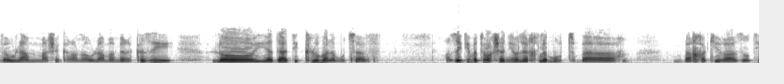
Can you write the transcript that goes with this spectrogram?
והאולם, מה שקראנו האולם המרכזי, לא ידעתי כלום על המוצב. אז הייתי בטוח שאני הולך למות בחקירה הזאת,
